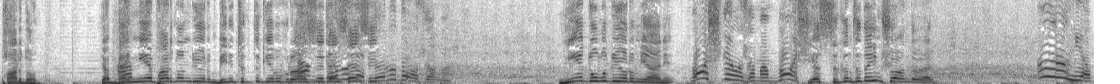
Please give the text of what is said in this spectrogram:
Pardon. Ya ben niye pardon diyorum? Beni tık tık yapıp rahatsız eden dolu de sensin. dolu de o zaman. Niye dolu diyorum yani? Boş de o zaman boş. Ya sıkıntıdayım şu anda ben. Ih yap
